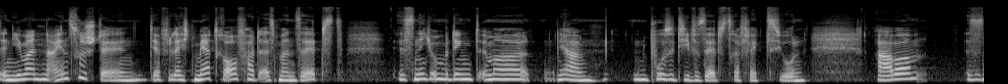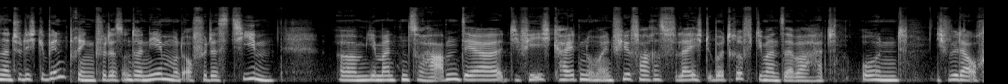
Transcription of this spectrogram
Denn jemanden einzustellen, der vielleicht mehr drauf hat als man selbst, ist nicht unbedingt immer ja, eine positive Selbstreflexion. Aber es ist natürlich gewinnbringend für das Unternehmen und auch für das Team, ähm, jemanden zu haben, der die Fähigkeiten um ein Vielfaches vielleicht übertrifft, die man selber hat. Und ich will da auch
